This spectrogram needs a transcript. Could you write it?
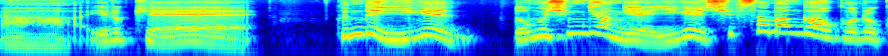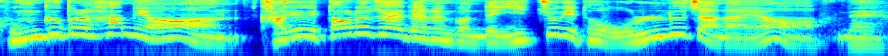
야, 이렇게. 근데 이게 너무 신기한 게 이게 14만 가구를 공급을 하면 가격이 떨어져야 되는 건데 이쪽이 더 오르잖아요. 네.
